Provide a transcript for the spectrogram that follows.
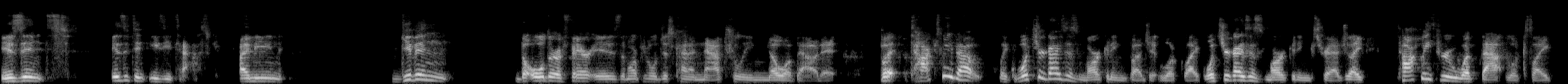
isn't isn't an easy task. I mean, given the older a fair is, the more people just kind of naturally know about it. But talk to me about like what's your guys' marketing budget look like? What's your guys' marketing strategy? Like talk me through what that looks like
